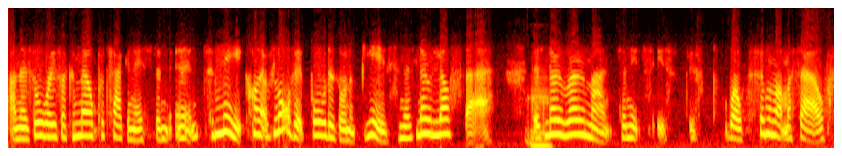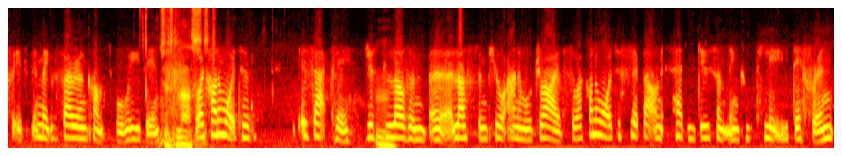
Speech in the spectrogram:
And there's always like a male protagonist, and, and to me, it kind of a lot of it borders on abuse, and there's no love there. There's Mm. no romance, and it's it's, it's well, for someone like myself, it, it makes very uncomfortable reading. Just lust. So I kind of wanted to, exactly, just love and uh, lust and pure animal drive. So I kind of wanted to flip that on its head and do something completely different,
